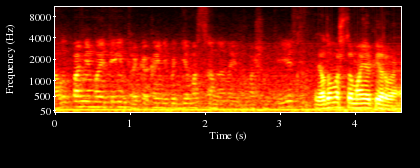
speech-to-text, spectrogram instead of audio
А вот помимо этой интро какая-нибудь демосцена на этой машинке есть? Я думаю, что моя первая.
